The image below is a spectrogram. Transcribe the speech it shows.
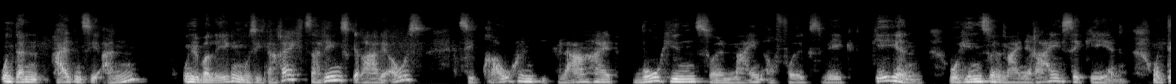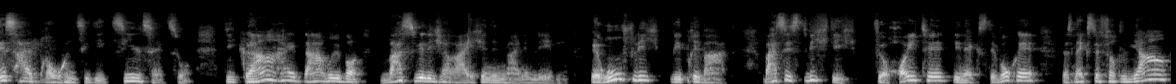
und dann halten Sie an und überlegen, muss ich nach rechts, nach links, geradeaus? Sie brauchen die Klarheit, wohin soll mein Erfolgsweg gehen? Wohin soll meine Reise gehen? Und deshalb brauchen Sie die Zielsetzung, die Klarheit darüber, was will ich erreichen in meinem Leben, beruflich wie privat. Was ist wichtig für heute, die nächste Woche, das nächste Vierteljahr?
